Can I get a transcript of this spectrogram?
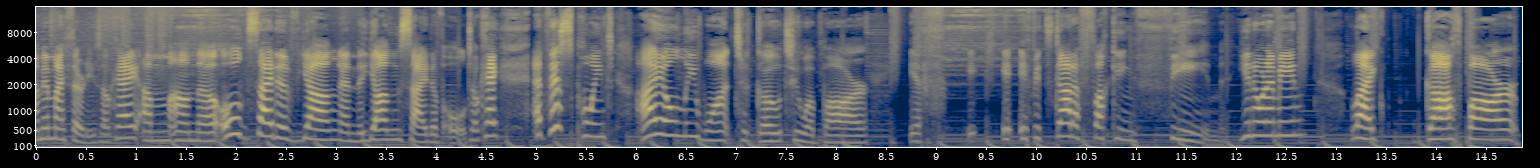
I'm in my 30s, okay? I'm on the old side of young and the young side of old, okay? At this point, I only want to go to a bar if if it's got a fucking theme. You know what I mean? Like goth bar,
